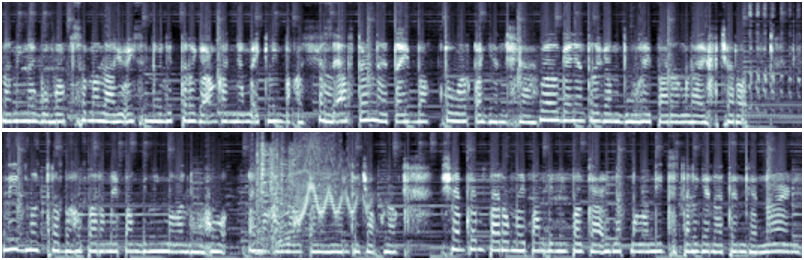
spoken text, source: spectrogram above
namin nag-work sa malayo ay sinulit talaga ang kanyang maikling bakasyon. Kasi after that ay back to work again siya. Well, ganyan talagang buhay parang life, charot need magtrabaho para may pambiling mga luho. Ay, nakalawa pa yun, the joke lang. Siyempre, para may pambiling pagkain at mga needs talaga natin ganarn.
